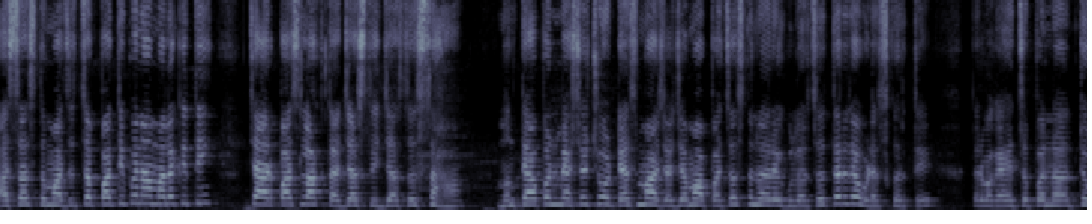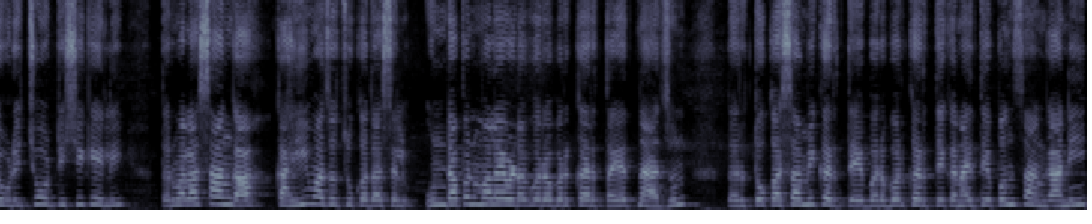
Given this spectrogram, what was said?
असं असतं. माझं चपाती पण आम्हाला किती? चार पाच लागतात जास्तीत जास्त सहा. मग त्या पण मी अशा छोट्याच माझ्या ज्या मापाचं असतं ना रेग्युलरचं तर तेवढ्याच करते. तर बघा ह्याचं पण तेवढी छोटीशी केली. तर मला सांगा काही माझं चुकत असेल उंडा पण मला एवढा बरोबर करता येत नाही अजून. तर तो कसा मी करते बरोबर करते का नाही ते पण सांगा. आणि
